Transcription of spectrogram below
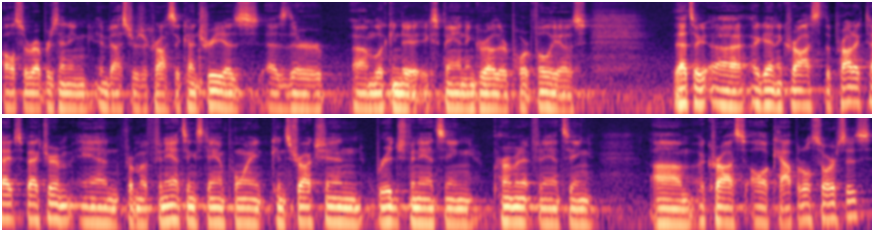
also representing investors across the country as as they're um, looking to expand and grow their portfolios. That's uh, again across the product type spectrum and from a financing standpoint, construction, bridge financing, permanent financing, um, across all capital sources.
